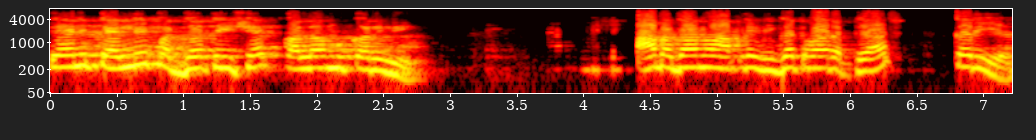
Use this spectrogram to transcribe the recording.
તો પહેલી પદ્ધતિ છે કલમ કરવી. આ બધાનો આપણે વિગતવાર અભ્યાસ કરીએ.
